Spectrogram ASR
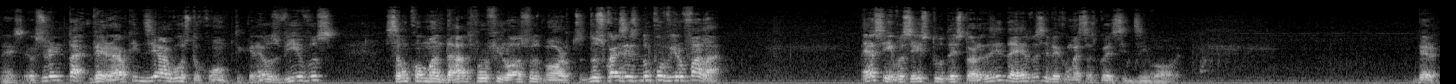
Né? O sujeito tá, veja, é o que dizia Augusto Comte, que né, os vivos são comandados por filósofos mortos, dos quais eles nunca ouviram falar. É assim, você estuda a história das ideias, você vê como essas coisas se desenvolvem. Veja,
